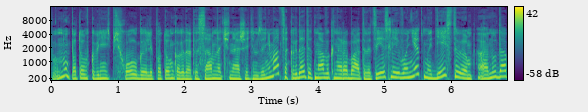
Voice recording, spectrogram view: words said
ну, потом в кабинете психолога, или потом, когда ты сам начинаешь этим заниматься, когда этот навык нарабатывается. Если его нет, мы действуем, э, ну да,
